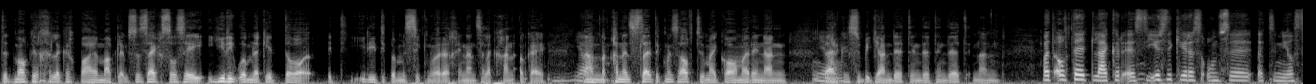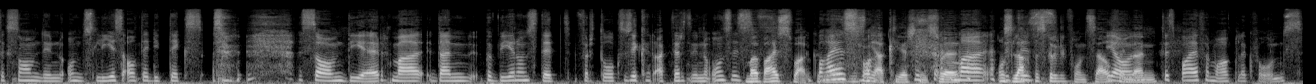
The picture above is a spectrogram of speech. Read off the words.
dit maak dit gelukkig baie maklik. Soos ek sal sê hierdie oomblik het daar het hierdie tipe musiek nodig en dan sal ek gaan, okay, ja. dan gaan ek sluit ek myself toe my kamer en dan ja. werk ek so 'n bietjie aan dit en dit en dit en dan Wat altyd lekker is, die eerste keer as ons 'n toneelstuk saam doen, ons lees altyd die teks saam deur, maar dan probeer ons dit vertolk soos die karakters doen. Ons is Maar baie swak. Baie ons swak. is nie akteurs nie. So ons lag verskriklik vir onsself ja, en dan dit is baie vermaaklik vir ons.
